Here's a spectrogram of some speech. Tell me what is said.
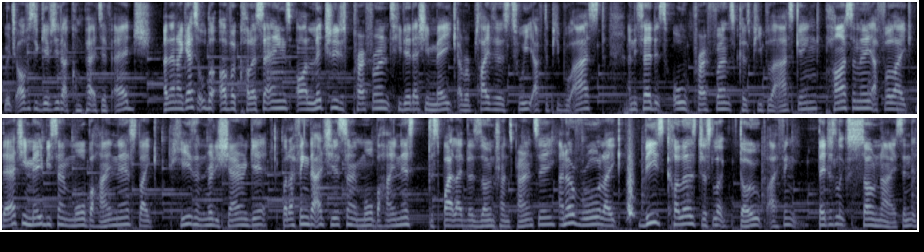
which obviously gives you that competitive edge. And then I guess all the other color settings are literally just preference. He did actually make a reply to his tweet after people asked. And he said it's all preference because people are asking. Personally, I feel like there actually may be something more behind this. Like he isn't really sharing it, but I think there actually is something more behind this despite like the zone transparency. And overall, like these colors just look dope. I think they just look so nice. And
